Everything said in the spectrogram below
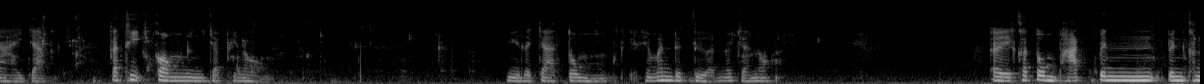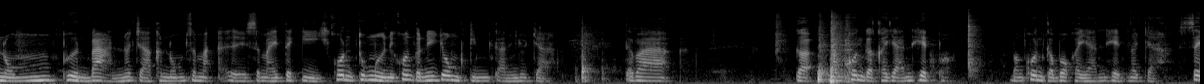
ง่ายๆจ้ะกะทิกองหนึ่งจ้ะพี่น้อง นี่ละจ้ะต้มให้มันเดือดๆเนาะจ้ะเนาะ ไอ้ข้าวต้มพัดเป็นเป็นขนมพื้นบ้านเนาะจ้ะขนมสมัยเอ่อสมัยตะกี้คนทุกมือนี่คนก็นิยมกินกันอยู่จ้ะแต่ว่าก็บางคนก็ขยันเห็ดบ่บางคนก็บ่ขยันเห็ดเนาะจ้ะใส่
